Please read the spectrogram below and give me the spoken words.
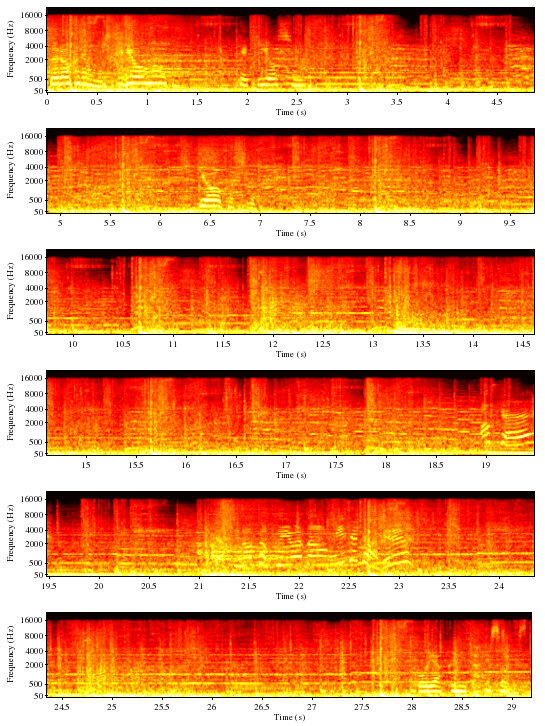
プログラム治療モード。適用します。凝固しろオッケー。私の得意技を見せてあげる。お役に立てそうです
